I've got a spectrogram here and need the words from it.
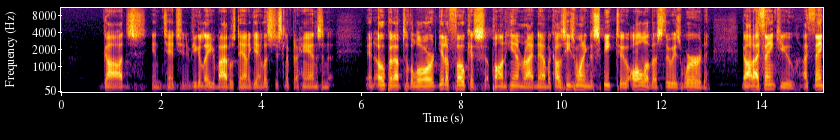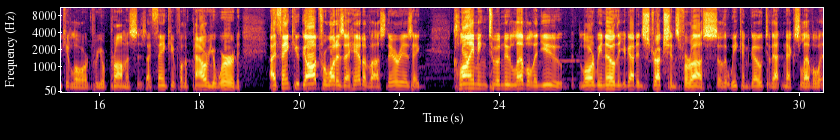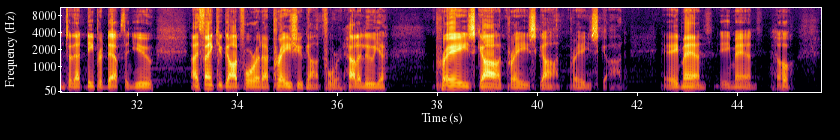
God's intention. If you could lay your Bibles down again, let's just lift our hands and and open up to the Lord. Get a focus upon Him right now because He's wanting to speak to all of us through His Word. God, I thank you. I thank you, Lord, for your promises. I thank you for the power of your Word. I thank you, God, for what is ahead of us. There is a climbing to a new level in you. But Lord, we know that you got instructions for us so that we can go to that next level and to that deeper depth in you. I thank you, God, for it. I praise you, God, for it. Hallelujah. Praise God. Praise God. Praise God. Amen. Amen. Oh,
